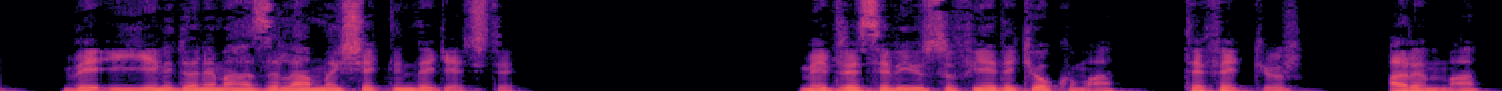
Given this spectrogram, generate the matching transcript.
ve yeni döneme hazırlanma şeklinde geçti. Medresevi Yusufiye'deki okuma, tefekkür, arınma,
